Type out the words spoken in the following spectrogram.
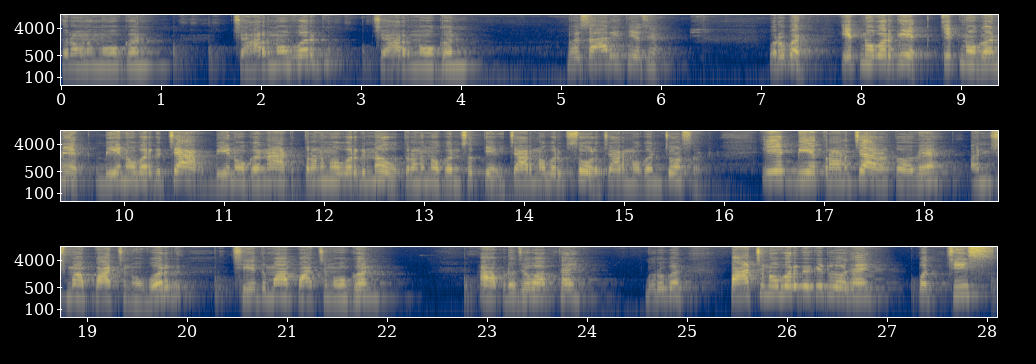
ત્રણનો ઘન, ચારનો વર્ગ, ચારનો ઘન. બસ આ રીતે છે. બરોબર? એકનો વર્ગ એક, એકનો ઘન એક, બેનો વર્ગ ચાર, બેનો ઘન આઠ, ત્રણનો વર્ગ નવ, ત્રણનો ઘન સત્યાવીસ, ચારનો વર્ગ સોળ, ચારનો ઘન ચોસઠ. એક, બે, ત્રણ, ચાર, તો હવે અંશમાં પાંચનો વર્ગ, છેદમાં પાંચનો ઘન. આ આપણો જવાબ થાય. બરોબર? પાંચનો વર્ગ કેટલો થાય? પચીસ.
